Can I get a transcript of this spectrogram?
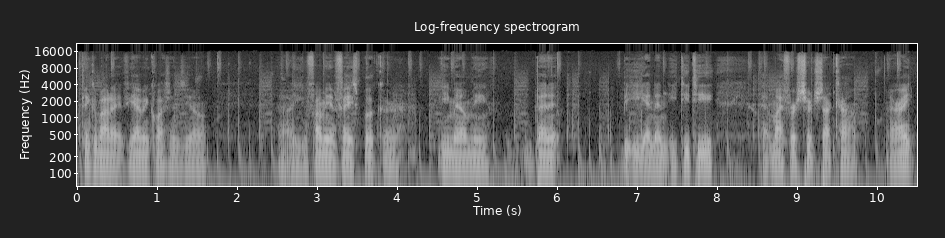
Think about it. If you have any questions, you know, uh, you can find me on Facebook or email me, Bennett, B E N N E T T, at myfirstchurch.com. All right?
